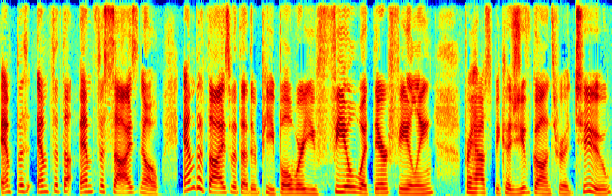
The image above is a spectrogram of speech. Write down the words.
emphasize, no, empathize with other people where you feel what they're feeling, perhaps because you've gone through it too.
